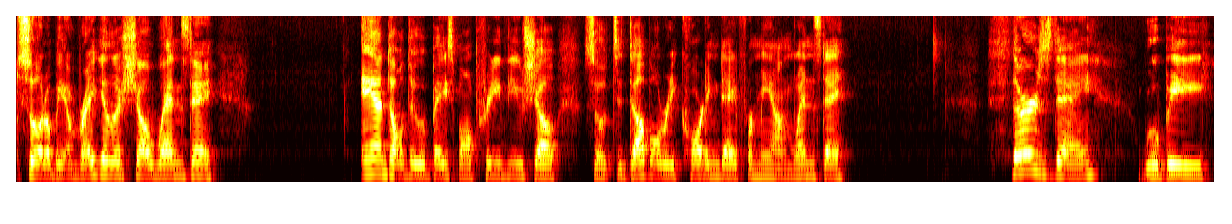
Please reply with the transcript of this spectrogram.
So it'll be a regular show Wednesday. And I'll do a baseball preview show. So it's a double recording day for me on Wednesday. Thursday will be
